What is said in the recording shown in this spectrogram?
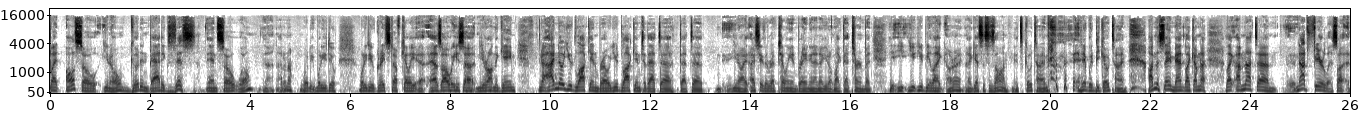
but also you know good and bad exists. And so well uh, i don't know. What do you, what do you do? What do you do? Great stuff kelly. Uh, as always uh, you're on the game. I know you'd lock in bro. You'd lock into that uh, that uh, you know I, I, say the reptilian brain and i know you don't like that term but y- you'd be like all right i guess this is on. It's go time. And it would be go time. I'm the same man. Like i'm not like i'm not um, not fearless. Uh,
